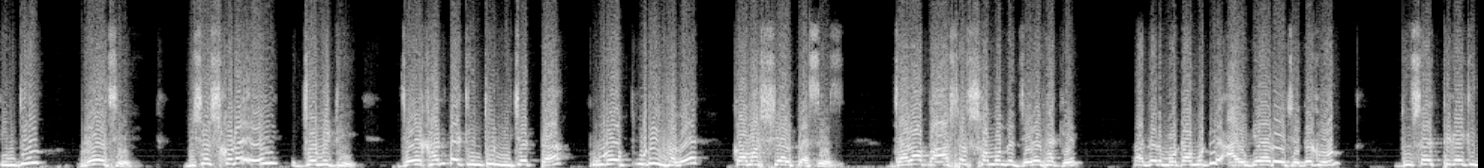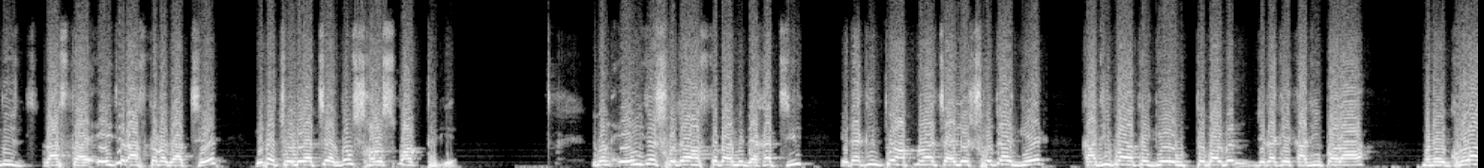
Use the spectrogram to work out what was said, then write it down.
কিন্তু রয়েছে। বিশেষ করে এই জমিটি, যেখানটায় কিন্তু নিচেরটা পুরোপুরি ভাবে কমার্শিয়াল প্যাসেজ যারা বারাসাত সম্বন্ধে জেনে থাকেন, তাদের মোটামুটি আইডিয়া রয়েছে। দেখুন, দু সাইড থেকে কিন্তু রাস্তা, এই যে রাস্তাটা যাচ্ছে, এটা চলে যাচ্ছে একদম সরস পার্ক থেকে। এবং এই যে সোজা রাস্তাটা আমি দেখাচ্ছি, এটা কিন্তু আপনারা চাইলে সোজা গিয়ে কাজীপাড়াতে গিয়ে উঠতে পারবেন, যেটাকে কাজীপাড়া মানে ঘোড়া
